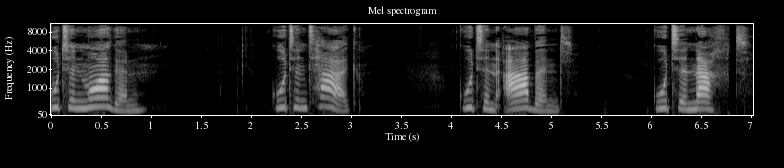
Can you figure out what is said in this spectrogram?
Guten Morgen. Guten Tag. Guten Abend. Gute Nacht.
